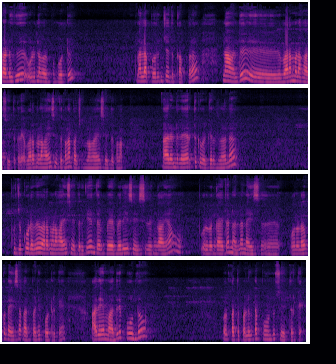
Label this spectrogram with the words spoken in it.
கடுகு உளுந்த பருப்பு போட்டு நல்லா பொரிஞ்சதுக்கப்புறம் நான் வந்து வரமிளகாய் சேர்த்துக்கிறேன். வரமிளகாயும் சேர்த்துக்கலாம் பச்சை மிளகாயும் சேர்த்துக்கலாம். நான் ரெண்டு நேரத்துக்கு வைக்கிறதுனால கொஞ்சம் கூடவே வரமிளகாயும் சேர்த்துருக்கேன். இந்த பெ பெரிய சைஸ் வெங்காயம் ஒரு வெங்காயத்தை நல்லா நைஸ் ஓரளவுக்கு நைஸாக கட் பண்ணி போட்டிருக்கேன். அதே மாதிரி பூண்டும் ஒரு பத்து பல்லுக்கிட்ட பூண்டும் சேர்த்துருக்கேன்.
